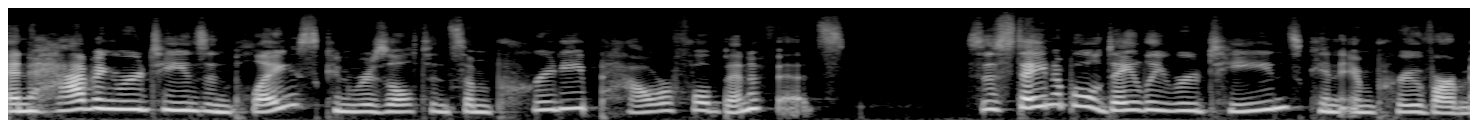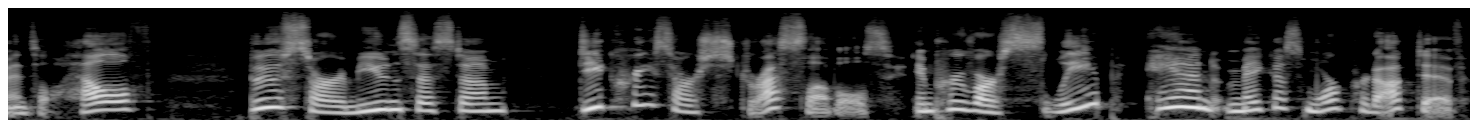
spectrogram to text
And having routines in place can result in some pretty powerful benefits. Sustainable daily routines can improve our mental health, boost our immune system, decrease our stress levels, improve our sleep, and make us more productive.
